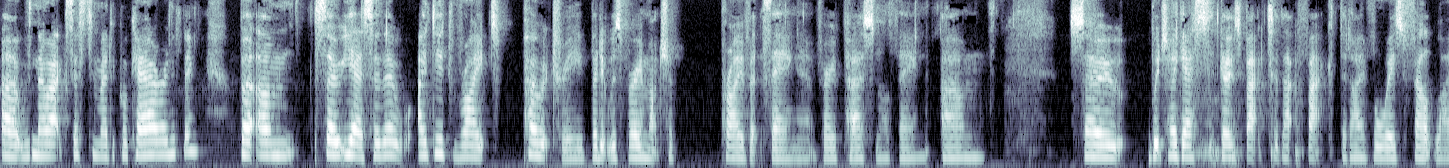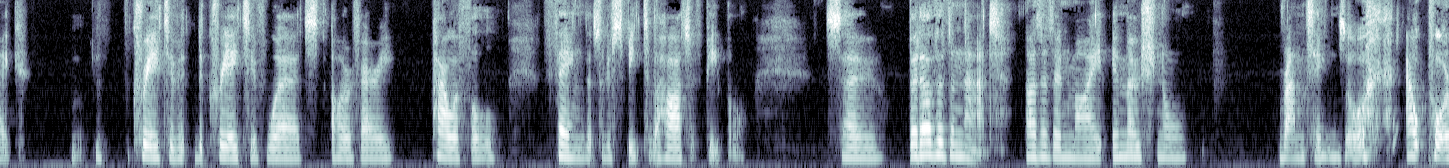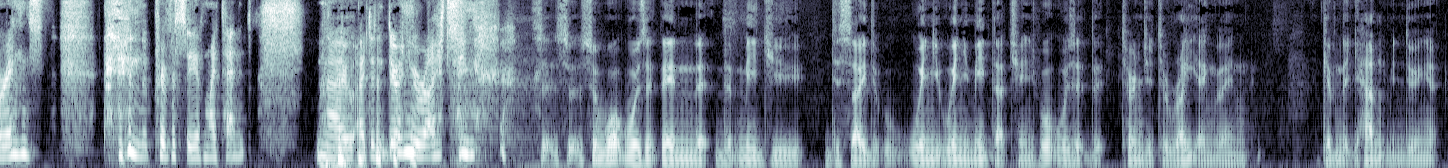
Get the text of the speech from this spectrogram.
uh, with no access to medical care or anything. But um, so yeah, so there, I did write poetry, but it was very much a private thing, a very personal thing. Um, so, which I guess goes back to that fact that I've always felt like creative, the creative words are a very powerful thing that sort of speak to the heart of people. So, but other than that, other than my emotional rantings or outpourings in the privacy of my tent. No, I didn't do any writing. so, so, so, what was it then that, that made you decide when you when you made that change? What was it that turned you to writing then, given that you hadn't been doing it?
